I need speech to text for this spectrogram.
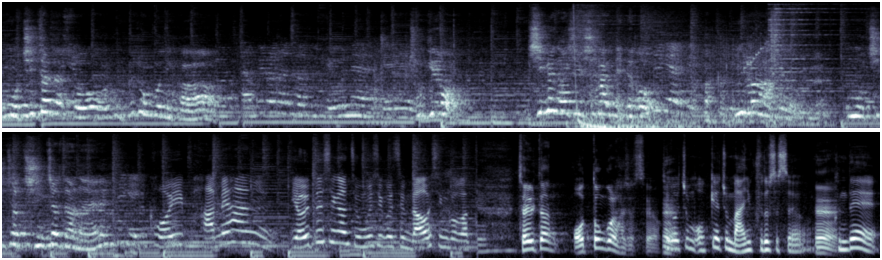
어머 진짜 잤어. 얼굴 표정 보니까. 잠 일어나서 개운해야 돼. 저기요. 집에 가실 시간이에요. 일어나세요 어머 진짜 진짜 자네 거의 밤에 한 12시간 주무시고 지금 나오신 것 같아요. 자, 일단 어떤 걸 하셨어요? 제가 좀 어깨가 좀 많이 굳었었어요. 네. 근데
